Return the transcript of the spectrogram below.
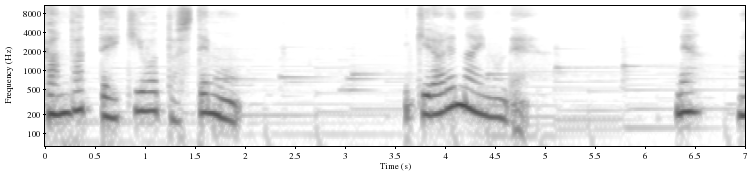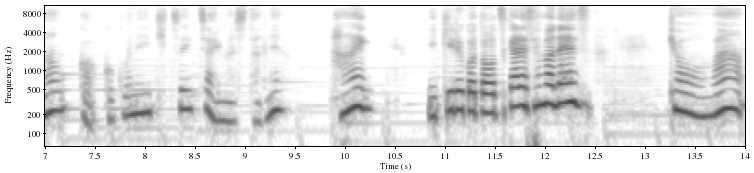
頑張って生きようとしても生きられないので、ね。なんかここに行き着いちゃいましたね。はい。生きることお疲れ様です。今日は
